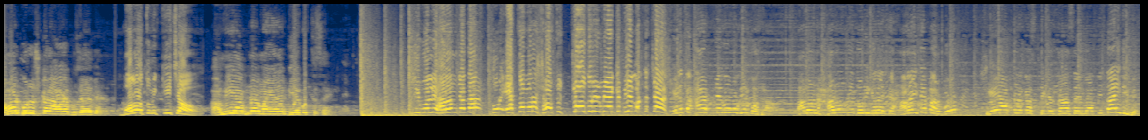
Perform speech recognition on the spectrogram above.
আমার পুরস্কার আমারে বুঝাই দেন। বলো তুমি কি চাও? আমি আপনার মাইয়ারে বিয়ে করতে চাই। কি বললি হারামজাদা? তোর এত বড় সাহস তুই চৌধুরীর মেয়েকে বিয়ে করতে চাস? এটা তো আপনার মুখের কথা। কারণ হারুনকে দড়ি খেলায় যে হারাইতে পারব সে আপনার কাছ থেকে যা চাইব আপনি তাই দিবেন।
